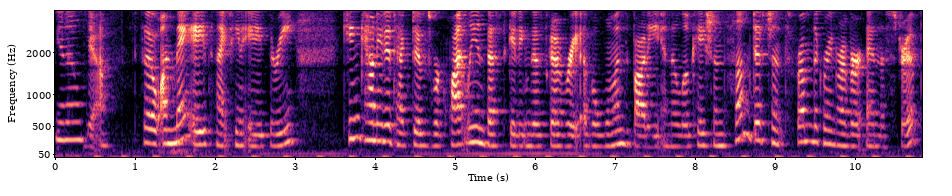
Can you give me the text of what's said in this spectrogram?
you know? Yeah. So on May 8th, 1983, King County detectives were quietly investigating the discovery of a woman's body in a location some distance from the Green River and the Strip.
